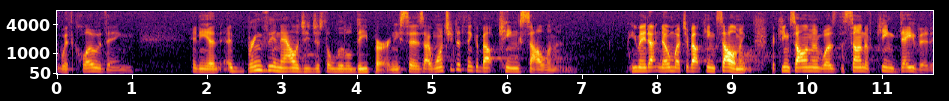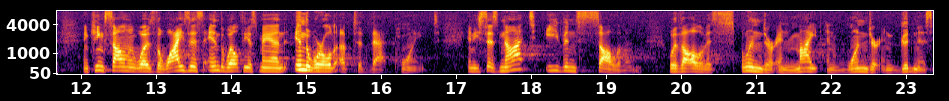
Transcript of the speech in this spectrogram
with clothing and he uh, uh, brings the analogy just a little deeper. And he says, I want you to think about King Solomon. You may not know much about King Solomon, but King Solomon was the son of King David. And King Solomon was the wisest and the wealthiest man in the world up to that point. And he says, Not even Solomon, with all of his splendor and might and wonder and goodness,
